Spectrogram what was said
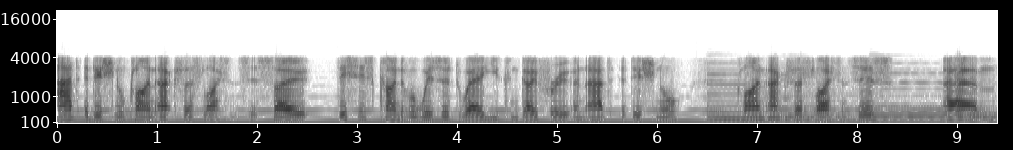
add additional client access licenses. So this is kind of a wizard where you can go through and add additional client access licenses. Um,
